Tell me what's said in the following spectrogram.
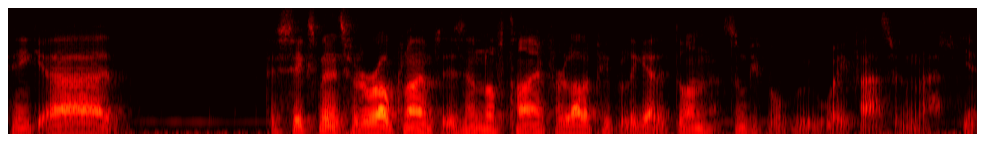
I think uh, the six minutes for the rope climbs is enough time for a lot of people to get it done. Some people will be way faster than that. Yeah.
